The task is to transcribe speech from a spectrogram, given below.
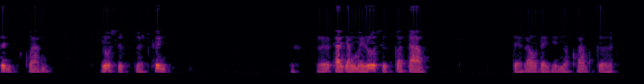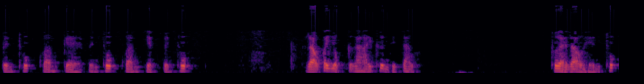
ขึ้น ความรู้สึกเกิดขึ้น หรือถ้ายังไม่รู้สึกก็ตาม แต่เราได้ยินว่าความเกิดเป็นทุกข์ ความแก่เป็นทุกข์ ความเจ็บเป็นทุกข์ เราก็ยกกายขึ้นที่ตั้ง เพื่อให้เราเห็นทุกข์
